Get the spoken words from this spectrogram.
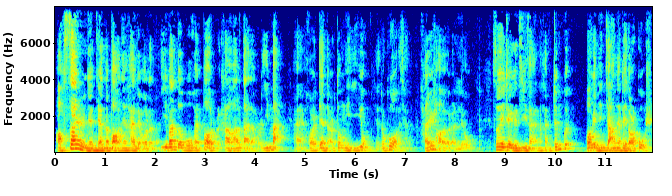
哦，三十年前的报您还留着呢，一般都不会。报纸看完了，大家伙一卖，哎，或者垫点东西一用，也就过去了，很少有人留。所以这个记载呢很珍贵。我给您讲讲这段故事。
